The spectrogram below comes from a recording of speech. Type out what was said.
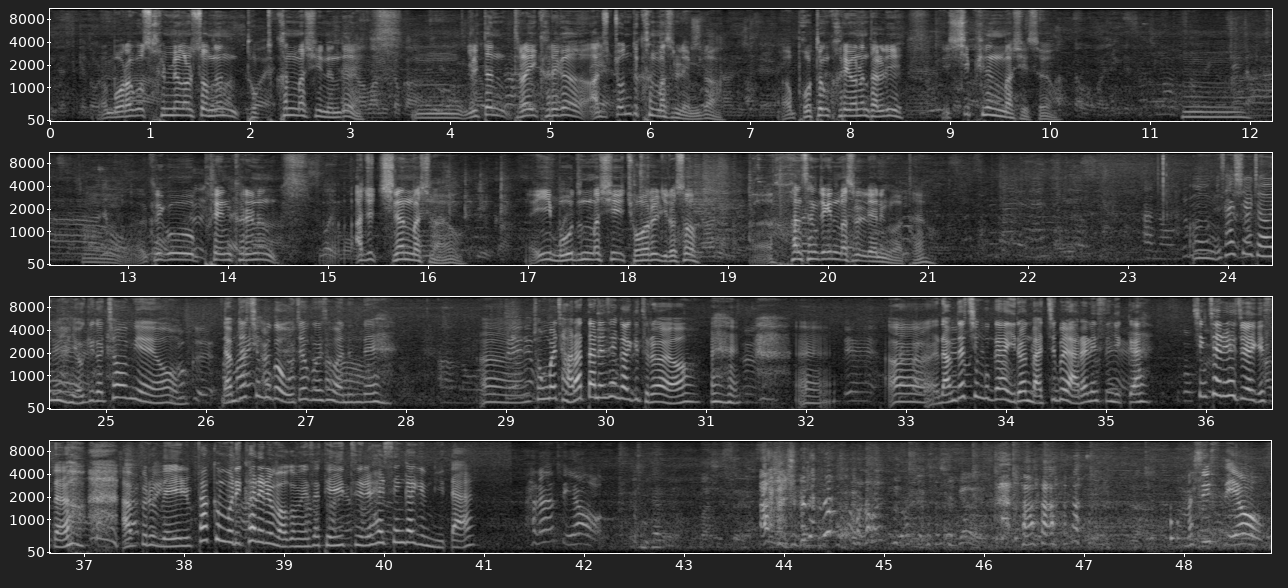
뭐라고 설명할 수 없는 독특한 맛이 있는데 음, 일단 드라이 카레가 아주 쫀득한 맛을 냅니다. 어, 보통 카레와는 달리 씹히는 맛이 있어요. 음, 어, 그리고 프렌 카레는 아주 진한 맛이 나요. 이 모든 맛이 조화를 이뤄서 어, 환상적인 맛을 내는 것 같아요. 음, 사실 전 여기가 처음이에요. 남자친구가 오자고 해서 왔는데 어, 정말 잘 왔다는 생각이 들어요. 에, 어, 남자친구가 이런 맛집을 알아냈으니까 칭찬을 해줘야겠어요. 앞으로 매일 파크모리 카레를 먹으면서 데이트를 할 생각입니다. 아 맛있어요. 맛있어요.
